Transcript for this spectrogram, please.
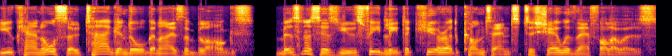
You can also tag and organize the blogs. Businesses use Feedly to curate content to share with their followers.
